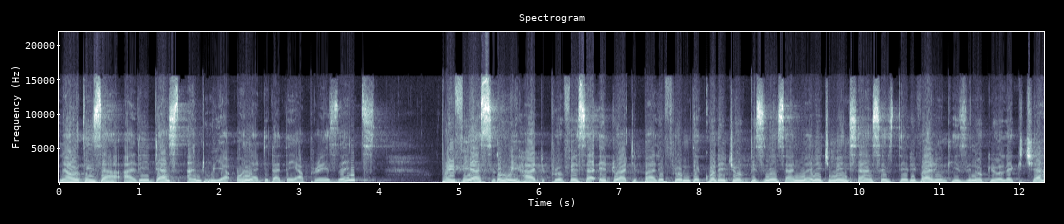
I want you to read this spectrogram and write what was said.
Now these are our leaders and we are honored that they are present. Previously, we had Professor Edward Bale from the College of Business and Management Sciences delivering his inaugural lecture.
